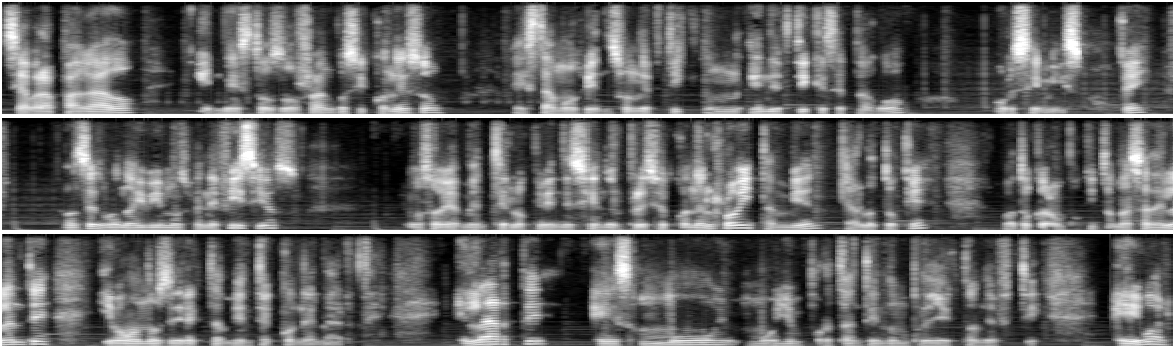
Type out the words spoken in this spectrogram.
se habrá pagado en estos dos rangos y con eso estamos bien. Es un NFT, que se pagó por sí mismo. Entonces, bueno, ahí vimos beneficios. Vimos obviamente lo que viene siendo el precio con el ROI también, ya lo toqué. Voy a tocar un poquito más adelante y vámonos directamente con el arte. El arte es muy, muy importante en un proyecto NFT. E igual,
